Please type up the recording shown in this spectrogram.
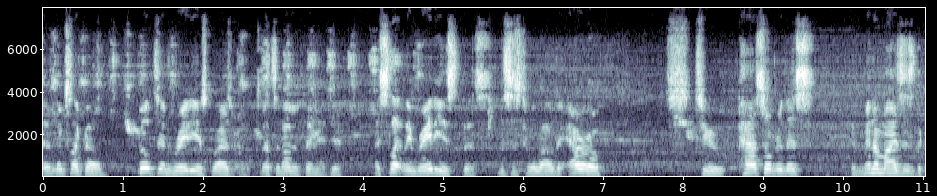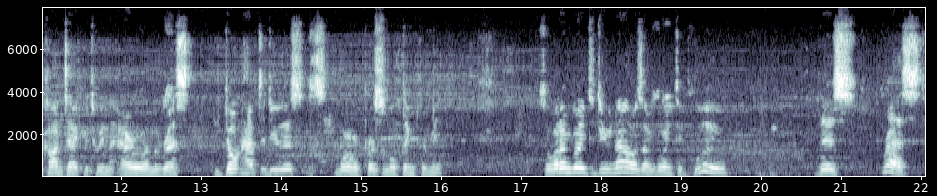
it looks like a built-in radius riser. That's another thing I did. I slightly radiused this. This is to allow the arrow to pass over this. It minimizes the contact between the arrow and the rest. You don't have to do this. It's more of a personal thing for me. So what I'm going to do now is I'm going to glue this rest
